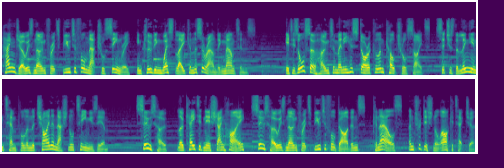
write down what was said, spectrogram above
Hangzhou is known for its beautiful natural scenery, including West Lake and the surrounding mountains. It is also home to many historical and cultural sites, such as the Lingyin Temple and the China National Tea Museum. Suzhou, located near Shanghai, Suzhou is known for its beautiful gardens, canals, and traditional architecture.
